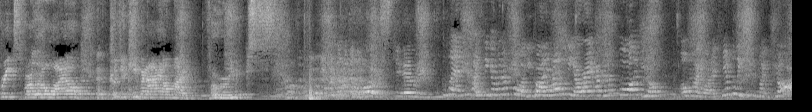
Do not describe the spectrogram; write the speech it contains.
freaks for a little while? Could you keep an eye on my freaks? Oh, scary. Glenn, I think I'm gonna fall. You gotta help me, alright? I'm gonna fall, you know. Oh my god, I can't believe this is my job.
